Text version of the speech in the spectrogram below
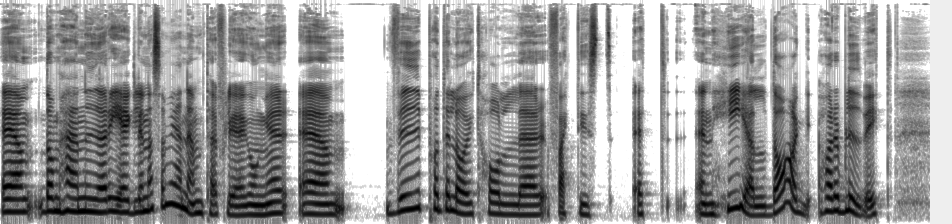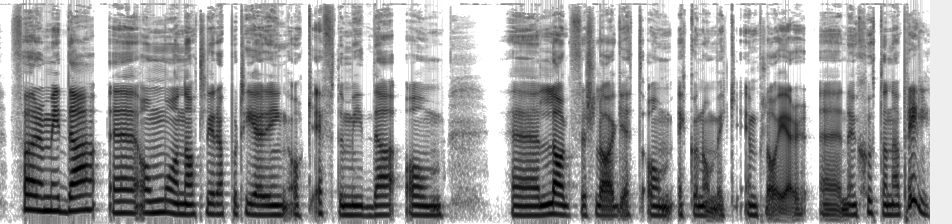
Ehm, De här nya reglerna som vi har nämnt här flera gånger. ehm, Vi på Deloitte håller faktiskt ett, en hel dag har det blivit. Förmiddag eh, om månatlig rapportering och eftermiddag om eh, lagförslaget om Economic Employer eh, den 17 april.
